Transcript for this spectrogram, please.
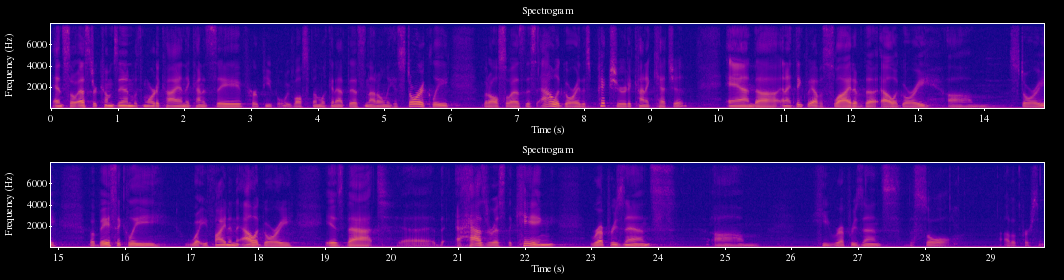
And so Esther comes in with Mordecai, and they kind of save her people. We've also been looking at this not only historically, but also as this allegory, this picture to kind of catch it. And, uh, and I think we have a slide of the allegory um, story. But basically, what you find in the allegory is that uh, Ahasuerus, the king, represents um, he represents the soul of a person.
